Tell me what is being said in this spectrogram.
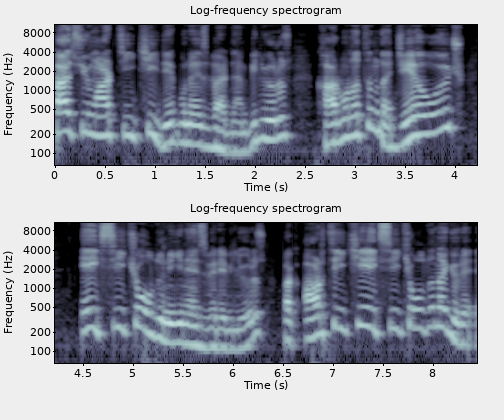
kalsiyum artı 2 idi bunu ezberden biliyoruz. Karbonatın da CO3 eksi 2 olduğunu yine ezbere biliyoruz. Bak artı 2 eksi 2 olduğuna göre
